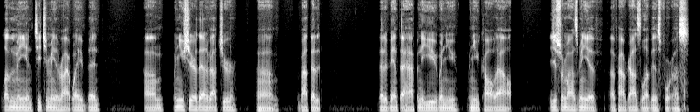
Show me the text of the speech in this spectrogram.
loving me and teaching me the right way. But um, when you share that about your um, about that that event that happened to you when you when you called out, it just reminds me of of how God's love is for us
